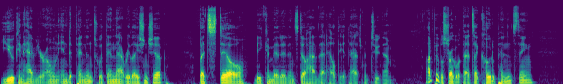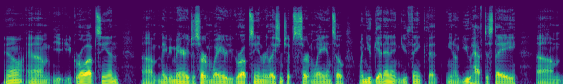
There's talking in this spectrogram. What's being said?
You can have your own independence within that relationship but still be committed and still have that healthy attachment to them. A lot of people struggle with that. It's like codependence thing you know? Um, you, you grow up seeing um, maybe marriage a certain way or you grow up seeing relationships a certain way and so when you get in it and you think that you know you have to stay um,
